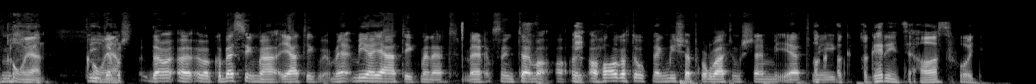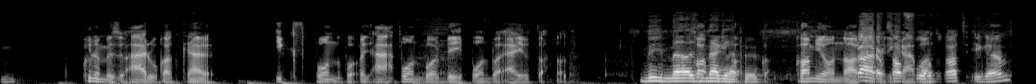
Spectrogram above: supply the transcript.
Komolyan. De, Komolyan. most, de akkor beszéljünk már játék, mi a játékmenet? Mert szerintem a, a, a hallgatók meg mi se próbáltunk semmi ilyet A, még. a, a gerince az, hogy különböző árukat kell X pontból, vagy A pontból B pontba eljuttatnod. Mi, mert Ka- meglepő. ka- Kamionnal Váratlan Amerikában. fordulat, igen.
